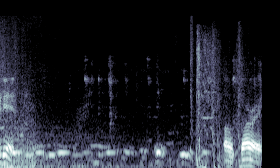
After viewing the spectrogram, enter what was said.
did. Oh, sorry.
